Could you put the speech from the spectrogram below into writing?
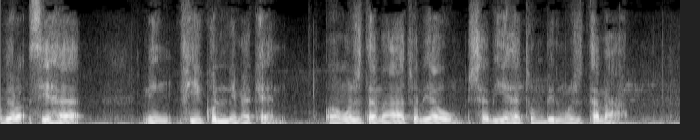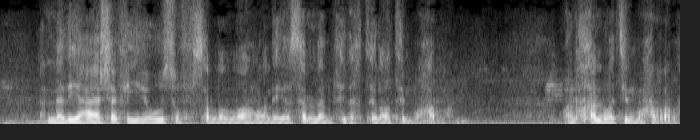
برأسها من في كل مكان. ومجتمعات اليوم شبيهة بالمجتمع الذي عاش فيه يوسف صلى الله عليه وسلم في الاختلاط المحرم والخلوة المحرمة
